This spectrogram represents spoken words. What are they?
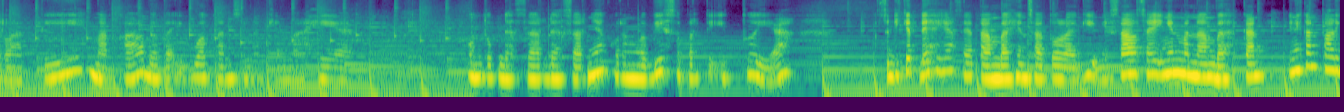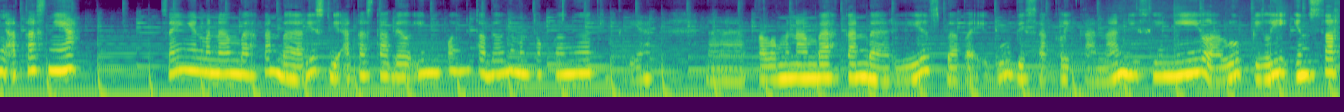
berlatih, maka Bapak Ibu akan semakin mahir. Untuk dasar-dasarnya kurang lebih seperti itu ya. Sedikit deh ya saya tambahin satu lagi. Misal saya ingin menambahkan, ini kan paling atas nih ya. Saya ingin menambahkan baris di atas tabel ini. Oh ini tabelnya mentok banget gitu ya. Nah, kalau menambahkan baris, Bapak Ibu bisa klik kanan di sini lalu pilih insert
